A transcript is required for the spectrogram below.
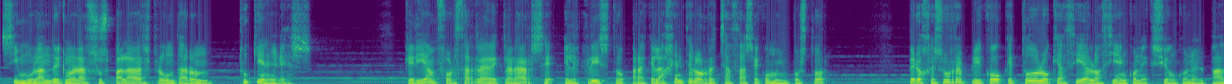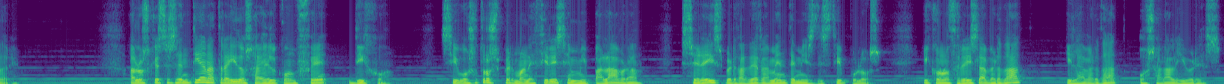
Simulando ignorar sus palabras, preguntaron, ¿Tú quién eres? Querían forzarle a declararse el Cristo para que la gente lo rechazase como impostor, pero Jesús replicó que todo lo que hacía lo hacía en conexión con el Padre. A los que se sentían atraídos a él con fe, dijo, Si vosotros permaneciereis en mi palabra, seréis verdaderamente mis discípulos, y conoceréis la verdad, y la verdad os hará libres.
